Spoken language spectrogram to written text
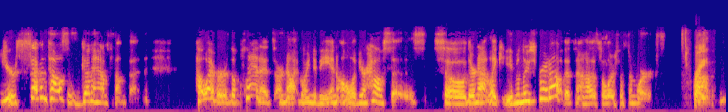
your seventh house is going to have something. However, the planets are not going to be in all of your houses. So they're not like evenly spread out. That's not how the solar system works. right Um,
